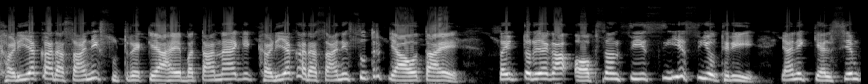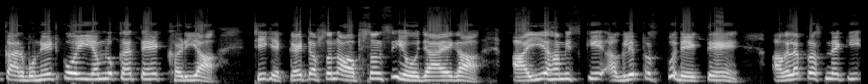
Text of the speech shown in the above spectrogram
खड़िया का रासायनिक सूत्र क्या है? बताना है कि खड़िया का रासायनिक सूत्र क्या होता है? सही उत्तर हो जाएगा option C C S C O three यानी कैल्शियम कार्बोनेट को ही हम लोग कहते हैं खड़िया। ठीक है करेक्ट ऑप्शन ऑप्शन सी हो जाएगा। आइए हम इसके अगले प्रश्न को देखते हैं। अगला प्रश्न है कि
